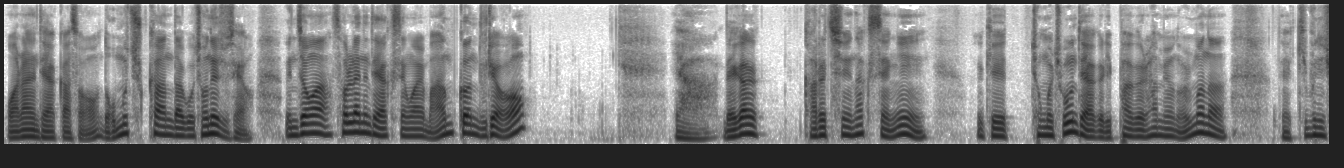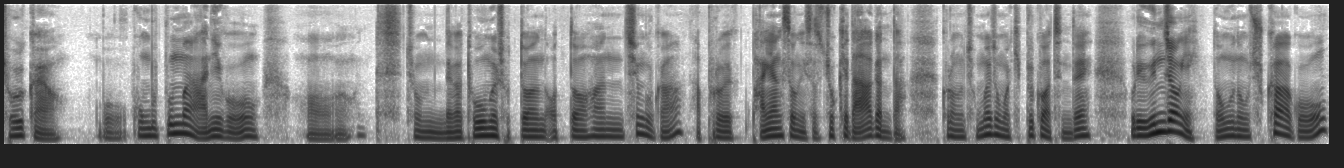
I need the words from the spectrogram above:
원하는 대학 가서 너무 축하한다고 전해주세요. 은정아 설레는 대학생활 마음껏 누려. 야, 내가 가르친 학생이 이렇게 정말 좋은 대학을 입학을 하면 얼마나 네, 기분이 좋을까요? 뭐 공부뿐만 아니고 어, 좀 내가 도움을 줬던 어떠한 친구가 앞으로의 방향성이 있어서 좋게 나아간다. 그러면 정말 정말 기쁠 것 같은데, 우리 은정이 너무너무 축하하고,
